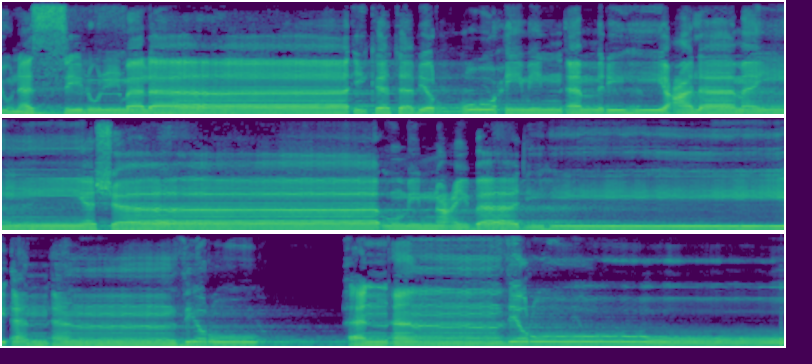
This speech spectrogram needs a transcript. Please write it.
ينزل الملائكة بالروح من أمره على من يشاء من عباده أن أنذروا أن أنذروا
